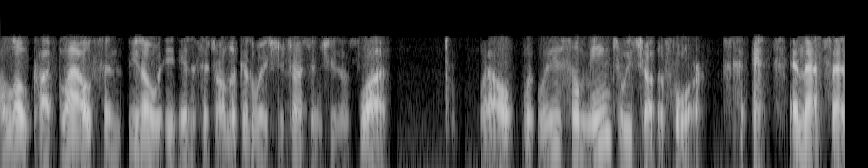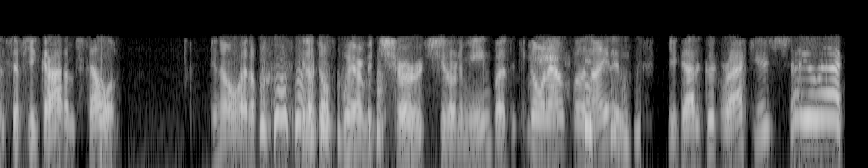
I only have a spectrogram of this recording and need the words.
a low cut blouse and you know in, a situation, oh look at the way she's dressed and she's a slut. Well, what, what are you so mean to each other for? in that sense, if you got them, sell them. You know, I don't, you know, don't wear them at church. You know what I mean? But if you're going out for the night and you got a good rack, you sell your rack.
